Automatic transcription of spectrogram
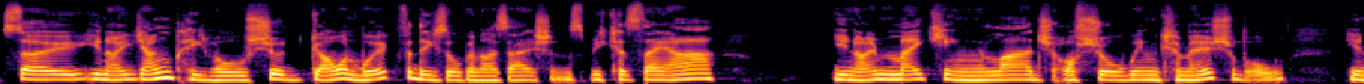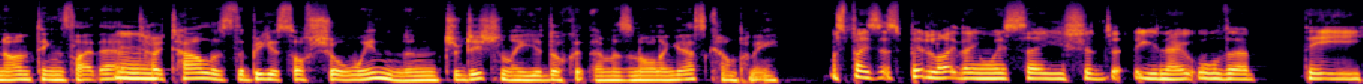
So, you know, young people should go and work for these organisations because they are, you know, making large offshore wind commercial, you know, and things like that. Total is the biggest offshore wind, and traditionally you'd look at them as an oil and gas company. I suppose it's a bit like they always say you should, you know, all the the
